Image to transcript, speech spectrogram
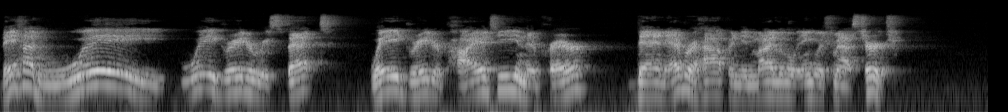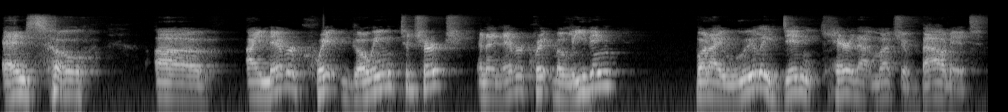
they had way way greater respect, way greater piety in their prayer than ever happened in my little English Mass church, and so. Uh, I never quit going to church and I never quit believing, but I really didn't care that much about it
